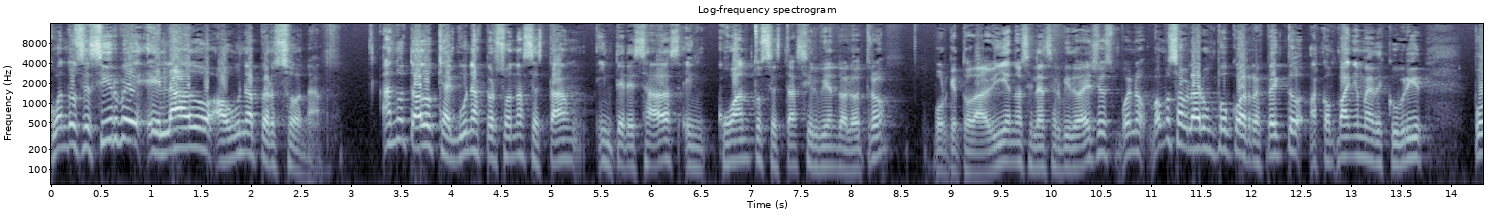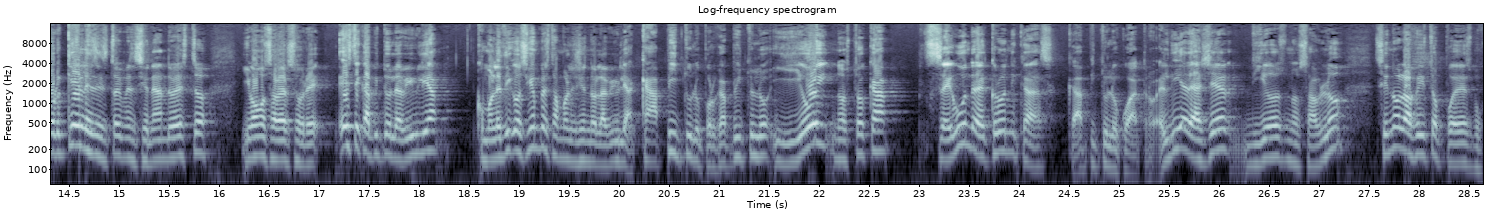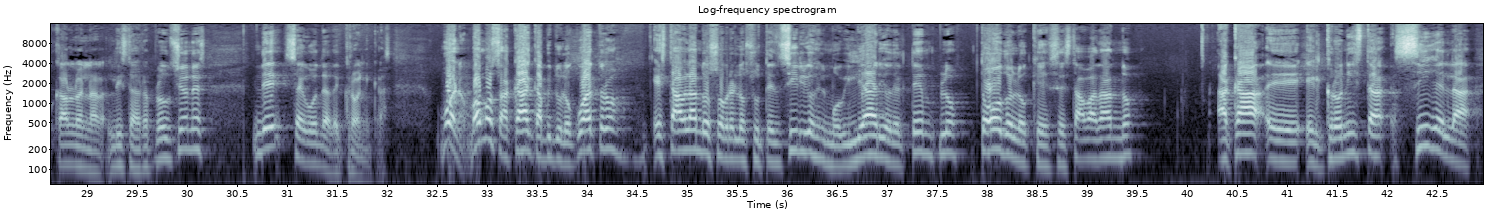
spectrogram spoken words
Cuando se sirve helado a una persona, ¿ha notado que algunas personas están interesadas en cuánto se está sirviendo al otro? Porque todavía no se le han servido a ellos. Bueno, vamos a hablar un poco al respecto. Acompáñame a descubrir por qué les estoy mencionando esto y vamos a ver sobre este capítulo de la Biblia. Como les digo siempre, estamos leyendo la Biblia capítulo por capítulo y hoy nos toca Segunda de Crónicas, capítulo 4. El día de ayer Dios nos habló. Si no lo has visto, puedes buscarlo en la lista de reproducciones de Segunda de Crónicas. Bueno, vamos acá al capítulo 4. Está hablando sobre los utensilios, el mobiliario del templo, todo lo que se estaba dando. Acá eh, el cronista sigue la,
